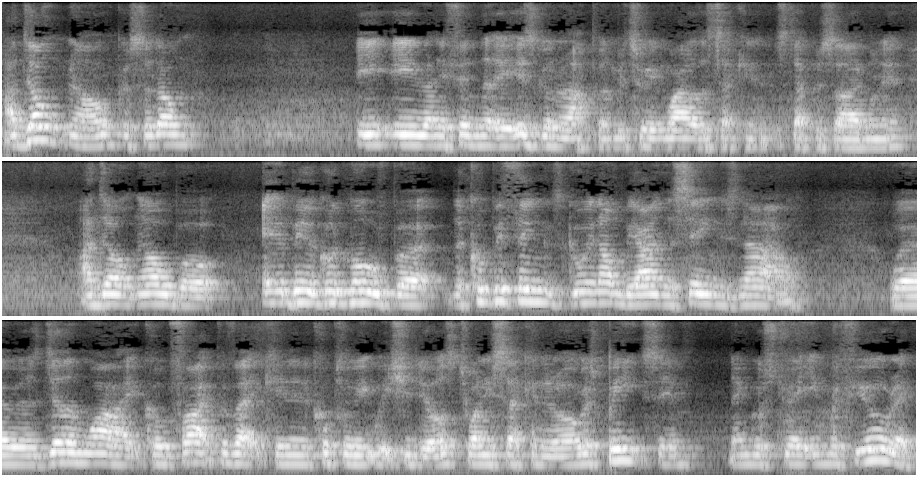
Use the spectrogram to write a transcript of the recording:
I don't know because I don't hear anything that it is going to happen between Wilder taking step aside money. I don't know, but it'd be a good move. But there could be things going on behind the scenes now. Whereas Dillian Whyte could fight Povetkin in a couple of weeks, which he does, 22nd of August, beats him, then go straight in with Fury.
